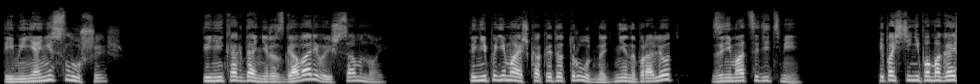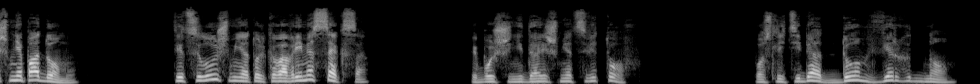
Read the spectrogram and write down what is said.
Ты меня не слушаешь. Ты никогда не разговариваешь со мной. Ты не понимаешь, как это трудно дни напролет заниматься детьми. Ты почти не помогаешь мне по дому. Ты целуешь меня только во время секса. Ты больше не даришь мне цветов. После тебя дом вверх дном.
